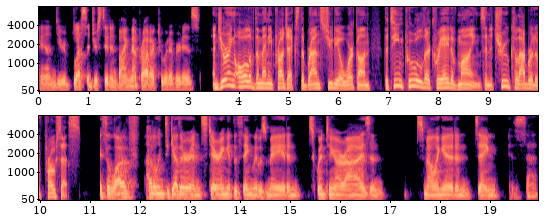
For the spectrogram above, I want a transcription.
and you're less interested in buying that product or whatever it is. And during all of the many projects the brand studio work on, the team pool their creative minds in a true collaborative process it's a lot of huddling together and staring at the thing that was made and squinting our eyes and smelling it and saying, is that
